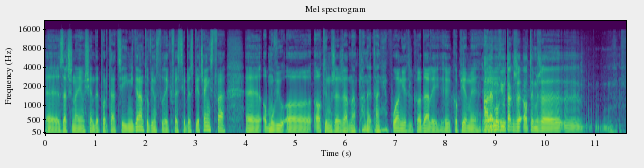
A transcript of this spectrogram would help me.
e, zaczynają się deportacje imigrantów, więc tutaj kwestie bezpieczeństwa. E, Mówił o, o tym, że żadna planeta nie płonie, tylko dalej e, kopiemy. Ale mówił także o tym, że y,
